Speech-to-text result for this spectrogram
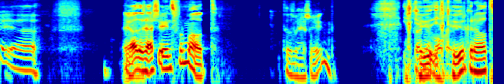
ja. Ja, das ist auch ein schönes Format. Das wäre schön. Ich höre ich höre gerade,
